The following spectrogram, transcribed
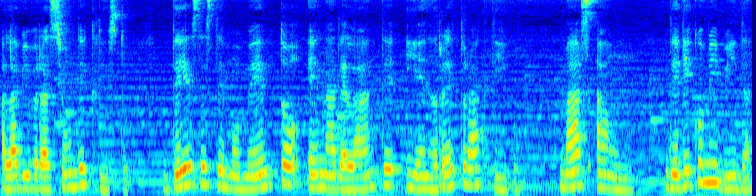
a la vibración de Cristo desde este momento en adelante y en retroactivo. Más aún, dedico mi vida,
